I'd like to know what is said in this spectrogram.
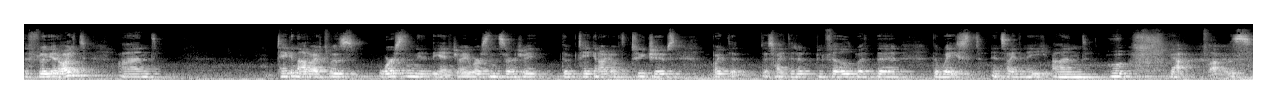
the fluid out, and taking that out was worse than the, the injury, worse than the surgery. The taking out of the two tubes about the, the site that had been filled with the the waste inside the knee, and oh, yeah, that was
